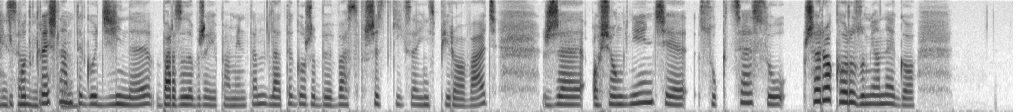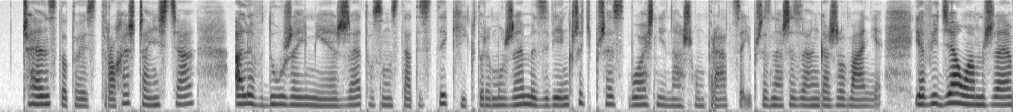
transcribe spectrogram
I podkreślam te godziny, bardzo dobrze je pamiętam, dlatego, żeby was wszystkich zainspirować, że osiągnięcie sukcesu szeroko rozumianego Często to jest trochę szczęścia, ale w dużej mierze to są statystyki, które możemy zwiększyć przez właśnie naszą pracę i przez nasze zaangażowanie. Ja wiedziałam, że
